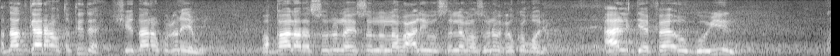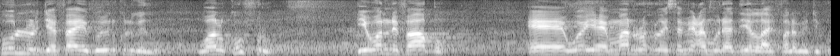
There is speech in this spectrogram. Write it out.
haddaad gaar ahaan u tagtida shaydaanan ku cunaya wey wa qaala rasuulullaahi sala allahu calayhi wasalam asuna wuxuu ka qolay aljafaa'u gooyin kullu ljafaa'i gooyin kulligeed wey waalkufru iyo walnifaaqu ee weeyahay man ruux way samica munaadiyallaahi falam yujibhu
